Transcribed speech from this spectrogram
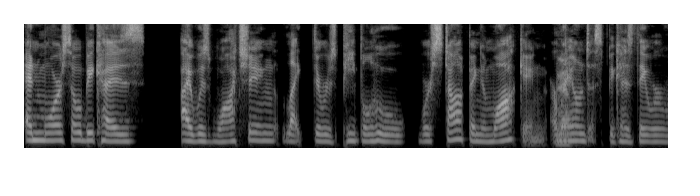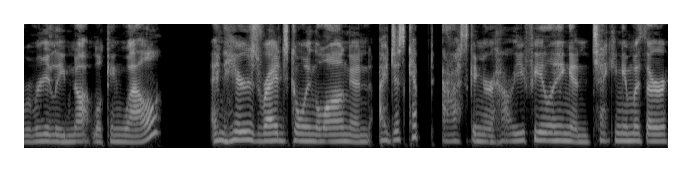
And more so because I was watching like there was people who were stopping and walking Yeah. around us because they were really not looking well. And here's Reg going along and I just kept asking her, How are you feeling? and checking in with her.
